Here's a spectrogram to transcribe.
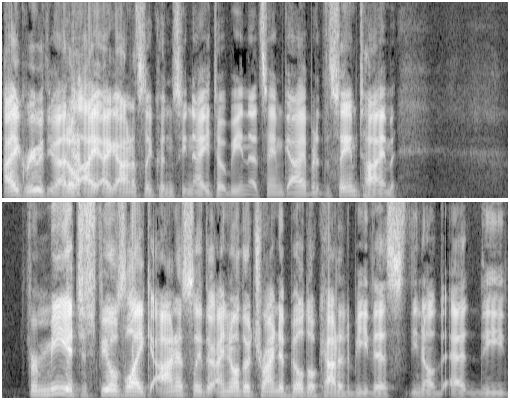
I agree with you. I don't. Yeah. I, I honestly couldn't see Naito being that same guy, but at the same time, for me, it just feels like honestly, I know they're trying to build Okada to be this, you know, the, the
